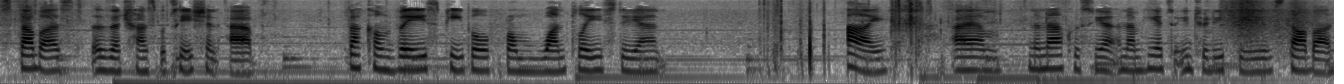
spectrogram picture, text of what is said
Starbus is a transportation app that conveys people from one place to the other. I, I am Nana Kusia and I'm here to introduce to you Starbus.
